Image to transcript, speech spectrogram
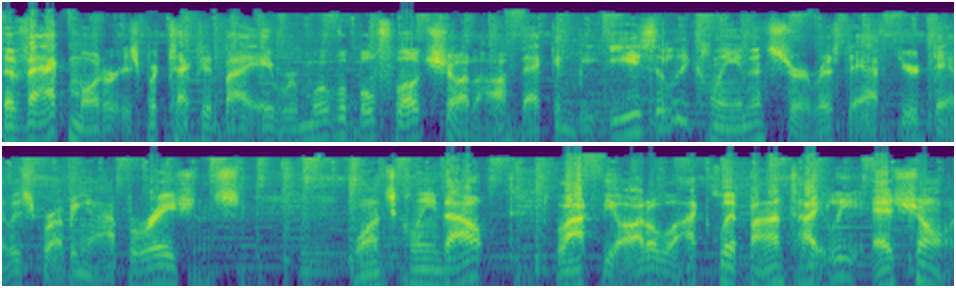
The vac motor is protected by a removable float shutoff that can be easily cleaned and serviced after your daily scrubbing operations. Once cleaned out, lock the auto lock clip on tightly as shown.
